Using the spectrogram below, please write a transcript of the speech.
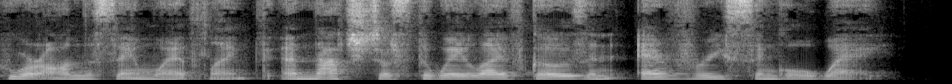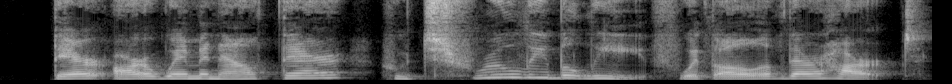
who are on the same wavelength. And that's just the way life goes in every single way. There are women out there who truly believe with all of their heart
